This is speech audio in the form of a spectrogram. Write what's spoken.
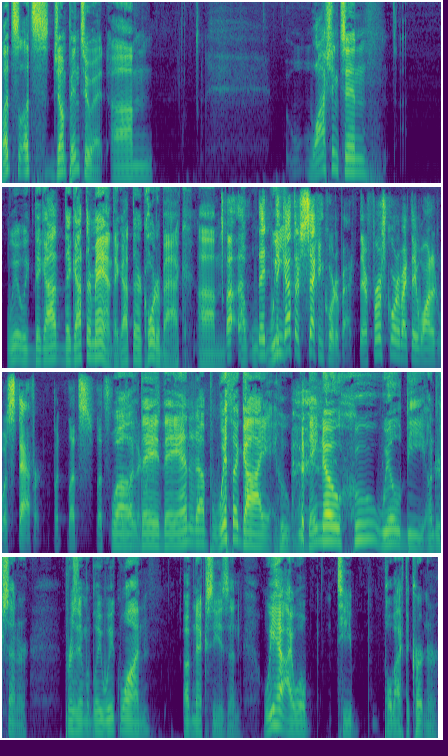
let's let's jump into it. Um, Washington, we, we they got they got their man, they got their quarterback. Um, Uh, uh, they, we, they got their second quarterback. Their first quarterback they wanted was Stafford, but let's let's. well, let that go. they they ended up with a guy who they know who will be under center, presumably week one of next season. We ha- I will t pull back the curtain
